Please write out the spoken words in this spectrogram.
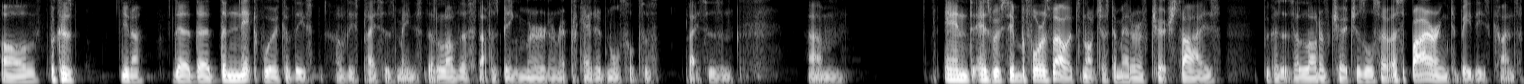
of because you know the the the network of these of these places means that a lot of this stuff is being mirrored and replicated in all sorts of places and um and as we've said before as well, it's not just a matter of church size, because it's a lot of churches also aspiring to be these kinds of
